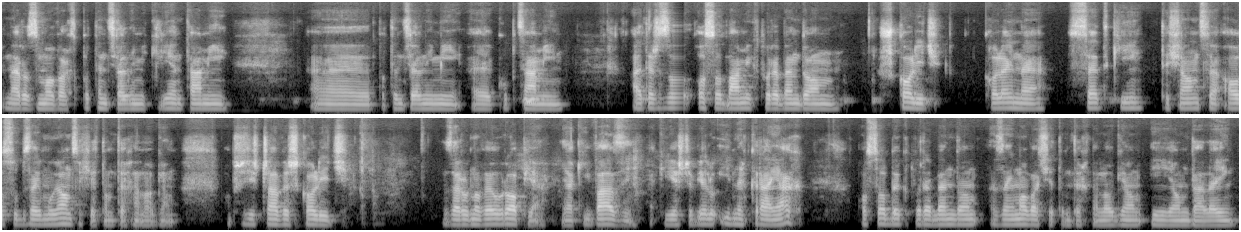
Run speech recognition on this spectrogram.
na rozmowach z potencjalnymi klientami, e, potencjalnymi e, kupcami, ale też z osobami, które będą szkolić kolejne setki, tysiące osób zajmujących się tą technologią. Bo przecież trzeba wyszkolić zarówno w Europie, jak i w Azji, jak i jeszcze w wielu innych krajach osoby, które będą zajmować się tą technologią i ją dalej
